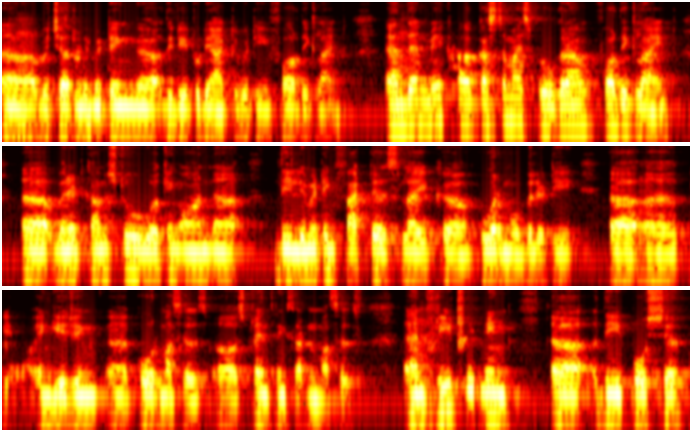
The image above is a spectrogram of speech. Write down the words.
uh, hmm. which are limiting uh, the day to day activity for the client. And then make a customized program for the client uh, when it comes to working on uh, the limiting factors like uh, poor mobility, uh, uh, you know, engaging core muscles, strengthening certain muscles, and retraining the posture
